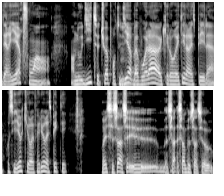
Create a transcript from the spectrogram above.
derrière, font un, un audit, tu vois, pour te dire, Mhm. bah voilà, quelle aurait été la, respect, la procédure qu'il aurait fallu respecter. Oui, c'est ça. C'est euh, c'est c'est un peu ça. Euh,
